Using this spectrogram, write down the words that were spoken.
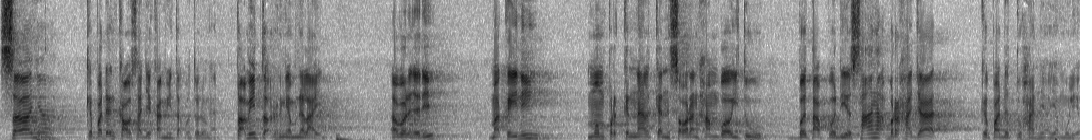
sanya kepada engkau saja kami minta pertolongan. Tak minta dengan benda lain. Apa nak jadi? Maka ini memperkenalkan seorang hamba itu betapa dia sangat berhajat kepada Tuhannya yang mulia.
